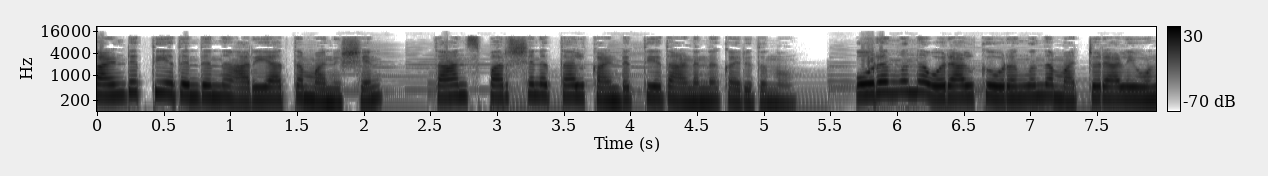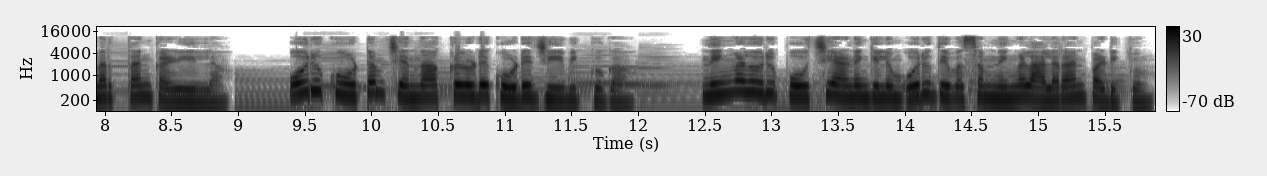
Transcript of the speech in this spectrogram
കണ്ടെത്തിയതെന്തെന്ന് അറിയാത്ത മനുഷ്യൻ താൻ സ്പർശനത്താൽ കണ്ടെത്തിയതാണെന്ന് കരുതുന്നു. ഉറങ്ങുന്ന ഒരാൾക്ക് ഉറങ്ങുന്ന മറ്റൊരാളെ ഉണർത്താൻ കഴിയില്ല. ഒരു കൂട്ടം ചെന്നാക്കളുടെ കൂടെ ജീവിക്കുക. നിങ്ങൾ ഒരു പൂച്ചയാണെങ്കിലും ഒരു ദിവസം നിങ്ങൾ അലറാൻ പഠിക്കും.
